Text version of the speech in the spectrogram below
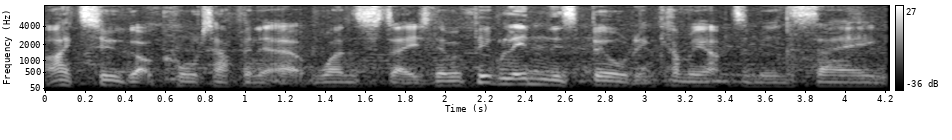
I too got caught up in it at one stage. There were people in this building coming up to me and saying,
